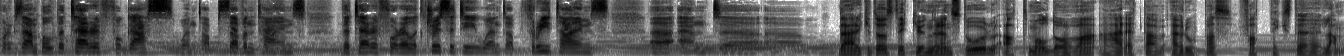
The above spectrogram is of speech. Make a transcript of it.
For example, the tariff for gas went up seven times, the tariff for electricity went up three times, uh, and uh, um, Det er ikke til å stikke under en stol at Moldova er et av Europas fattigste land.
